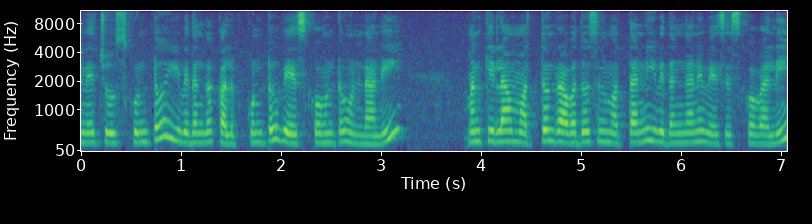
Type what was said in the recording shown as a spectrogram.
అనేది చూసుకుంటూ ఈ విధంగా కలుపుకుంటూ వేసుకుంటూ ఉండాలి. మనకి ఇలా మొత్తం రవ్వ దోశలు మొత్తాన్ని ఈ విధంగానే వేసేసుకోవాలి.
